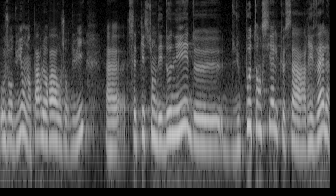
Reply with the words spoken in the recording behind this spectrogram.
aujourd'hui, on en parlera aujourd'hui. Euh, cette question des données, du potentiel que ça révèle,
